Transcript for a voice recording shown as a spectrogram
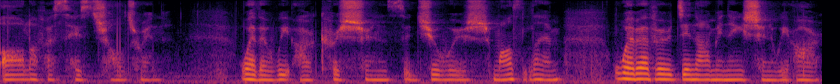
all of us, his children whether we are Christians, Jewish, Muslim, whatever denomination we are.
